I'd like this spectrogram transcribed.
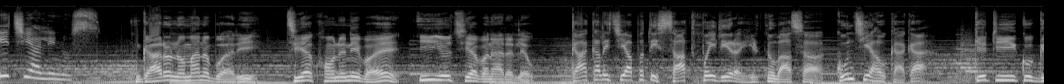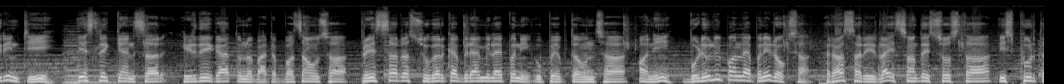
यी चिया लिनुहोस् गाह्रो नमान बुहारी चिया खुवाउने नै भए यी यो चिया बनाएर ल्याऊ। काकाले चियापत्ती साथमै लिएर हिँड्नु भएको छ। कुन चिया हो काका? केटिईको ग्रिन टी यसले क्यान्सर हृदयघात हुनबाट बचाउँछ प्रेसर र सुगरका बिरामीलाई पनि उपयुक्त हुन्छ अनि बुढ्यौलीपनलाई पनि रोक्छ र शरीरलाई सधैँ स्वस्थ स्फूर्त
